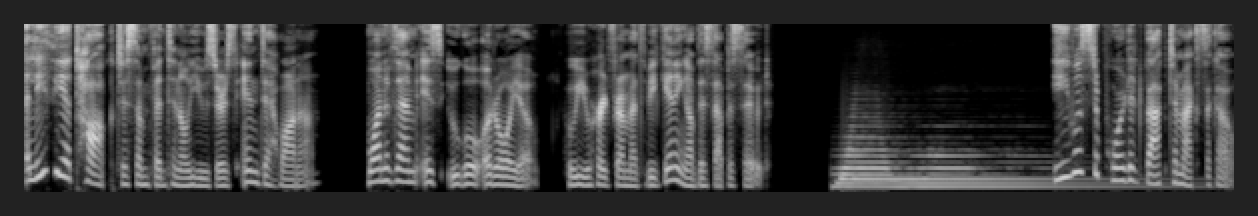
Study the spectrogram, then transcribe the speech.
Alicia talked to some fentanyl users in Tijuana. One of them is Hugo Arroyo, who you heard from at the beginning of this episode. He was deported back to Mexico,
